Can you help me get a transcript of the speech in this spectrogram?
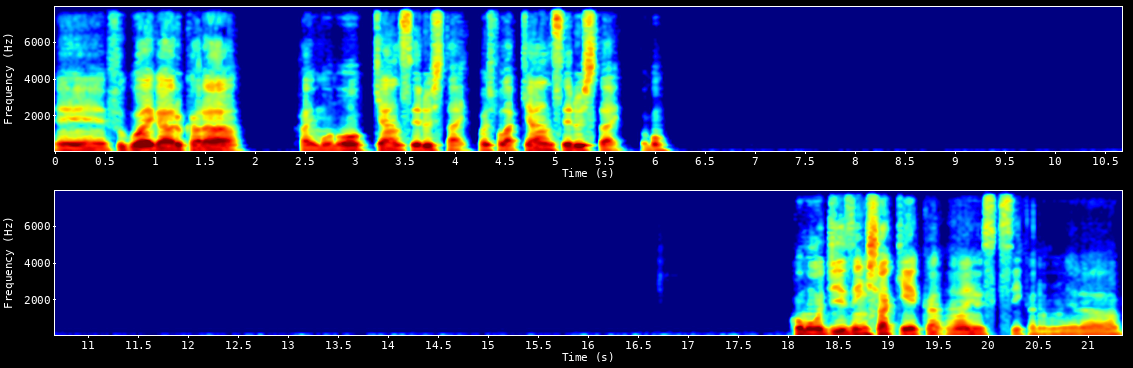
É, Fuguai garu kara kaimono cancel shitai. Pode falar cancel shitai, tá bom? Como dizem enxaqueca? Ah, eu esqueci, caramba. Era.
